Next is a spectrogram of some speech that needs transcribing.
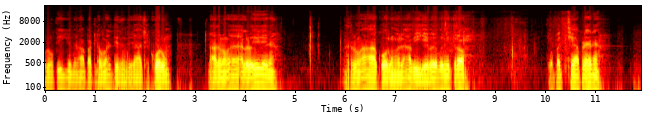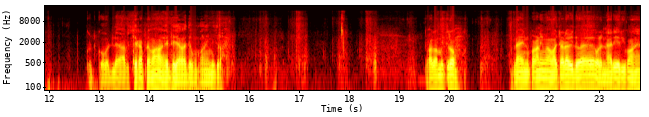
ઓલું પી ગયું તો આ પાટલા મારી દીધું આ છે કોરું આ થોડું આગળ વહી જાય ને આ થોડું આ કોરું એટલે આવી જાય બરાબર મિત્રો તો પછી આપણે હે ને કટકો બદલે અત્યારે આપણે માં હેઠે જ આવવા દેવું પાણી મિત્રો તો હાલો મિત્રો લાઈન પાણીમાં ચડાવી દો ઓલે નારિયેરી પાસે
